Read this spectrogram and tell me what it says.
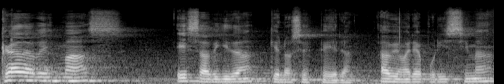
cada vez más esa vida que nos espera. Ave María Purísima.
